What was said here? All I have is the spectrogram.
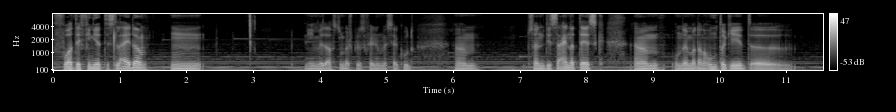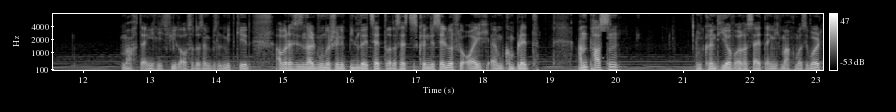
vordefinierte Slider. Hm, nehmen wir das zum Beispiel, das gefällt mir sehr gut. Ähm, so ein Designer-Desk ähm, und wenn man dann runtergeht, äh, macht eigentlich nicht viel, außer dass er ein bisschen mitgeht. Aber das sind halt wunderschöne Bilder etc. Das heißt, das könnt ihr selber für euch ähm, komplett anpassen und könnt hier auf eurer Seite eigentlich machen, was ihr wollt.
